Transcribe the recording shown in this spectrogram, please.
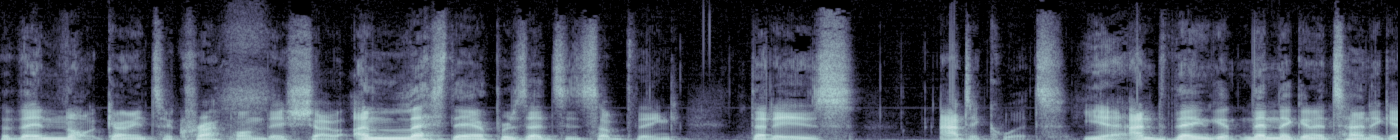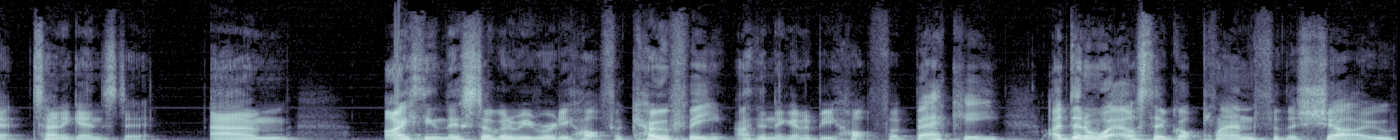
that they're not going to crap on this show unless they are presented something that is adequate. Yeah. and then then they're going to turn against turn against it. Um, I think they're still going to be really hot for Kofi. I think they're going to be hot for Becky. I don't know what else they've got planned for the show,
